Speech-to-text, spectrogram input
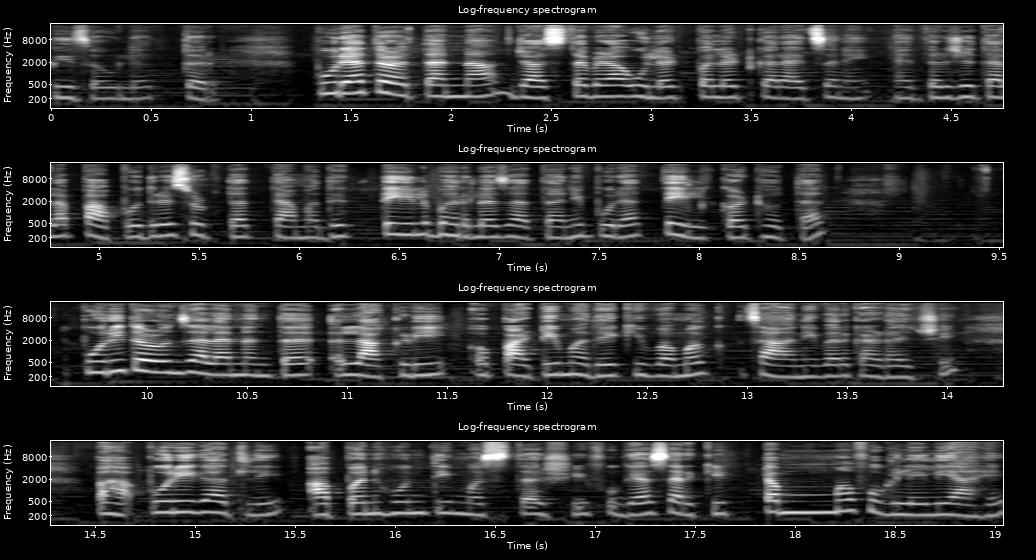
भिजवलं तर. पुऱ्या तळताना जास्त वेळा उलटपलट करायचं नाही नाहीतर जे त्याला पापुद्रे सुटतात त्यामध्ये तेल भरलं जातं आणि पुऱ्या तेलकट होतात. पुरी तळून झाल्यानंतर लाकडी पाटीमध्ये किंवा मग चाळणीवर काढायची. पहा पुरी घातली आपणहून ती मस्त अशी फुग्यासारखी टम्म फुगलेली आहे.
